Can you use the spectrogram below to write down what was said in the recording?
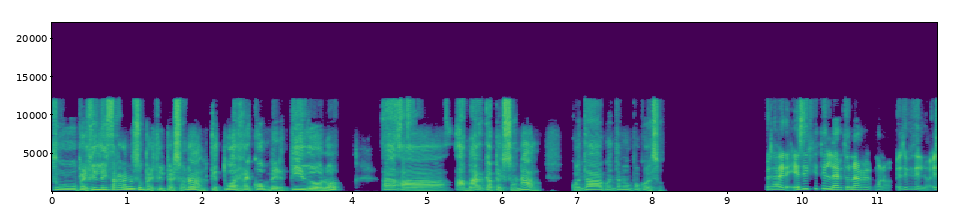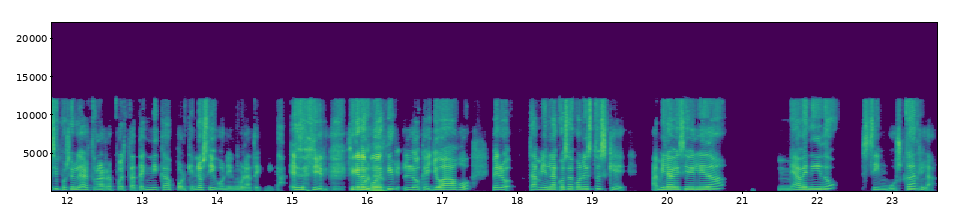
tu perfil de Instagram es un perfil personal que tú has reconvertido, ¿no? A, a, marca personal. Cuenta, cuéntame un poco eso. Pues a ver, es difícil darte una, bueno, es difícil no, es imposible darte una respuesta técnica porque no sigo ninguna técnica. Es decir, sí que te puedo decir lo que yo hago, pero también la cosa con esto es que a mí la visibilidad me ha venido sin buscarla,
